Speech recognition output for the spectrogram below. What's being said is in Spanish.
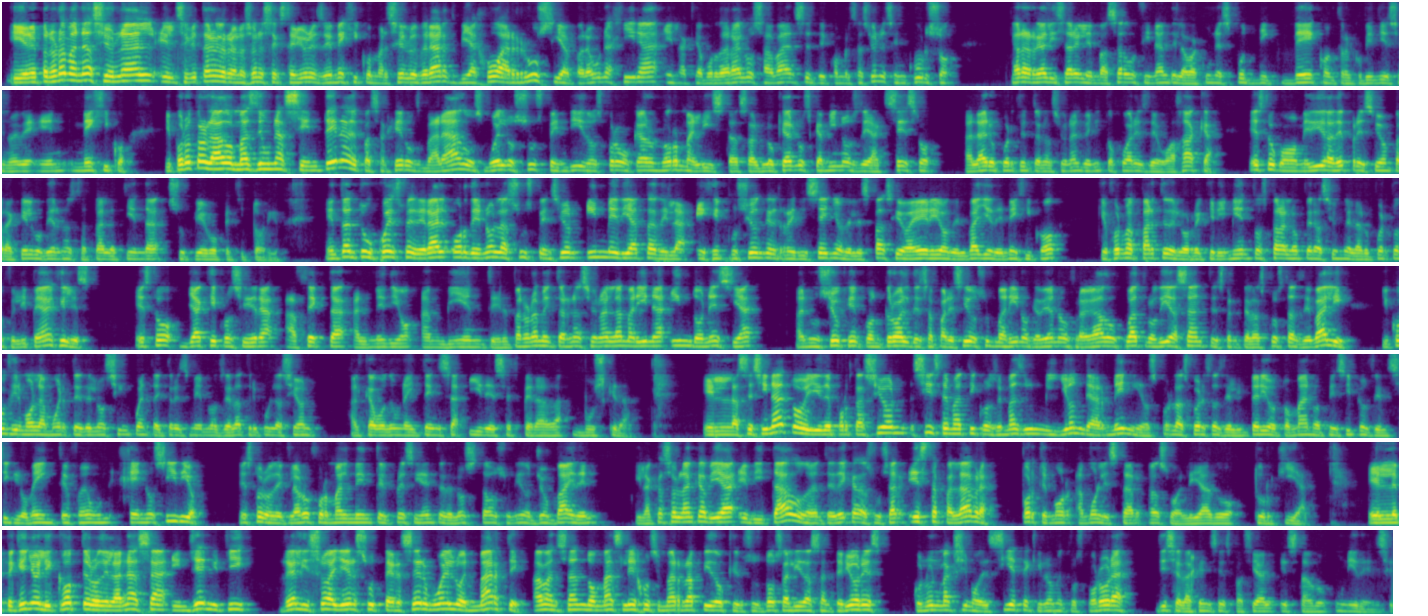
Y en el panorama nacional, el secretario de Relaciones Exteriores de México, Marcelo Ebrard, viajó a Rusia para una gira en la que abordará los avances de conversaciones en curso para realizar el envasado final de la vacuna Sputnik V contra el COVID-19 en México. Y por otro lado, más de una centena de pasajeros varados, vuelos suspendidos, provocaron normalistas al bloquear los caminos de acceso al Aeropuerto Internacional Benito Juárez de Oaxaca. Esto como medida de presión para que el gobierno estatal atienda su pliego petitorio. En tanto, un juez federal ordenó la suspensión inmediata de la ejecución del rediseño del espacio aéreo del Valle de México, que forma parte de los requerimientos para la operación del aeropuerto Felipe Ángeles. Esto ya que considera afecta al medio ambiente. En el panorama internacional, la Marina Indonesia anunció que encontró al desaparecido submarino que había naufragado cuatro días antes frente a las costas de Bali y confirmó la muerte de los 53 miembros de la tripulación al cabo de una intensa y desesperada búsqueda. El asesinato y deportación sistemáticos de más de un millón de armenios por las fuerzas del Imperio Otomano a principios del siglo XX fue un genocidio esto lo declaró formalmente el presidente de los Estados Unidos, Joe Biden, y la Casa Blanca había evitado durante décadas usar esta palabra por temor a molestar a su aliado Turquía. El pequeño helicóptero de la NASA Ingenuity realizó ayer su tercer vuelo en Marte, avanzando más lejos y más rápido que en sus dos salidas anteriores, con un máximo de 7 kilómetros por hora, dice la Agencia Espacial Estadounidense.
